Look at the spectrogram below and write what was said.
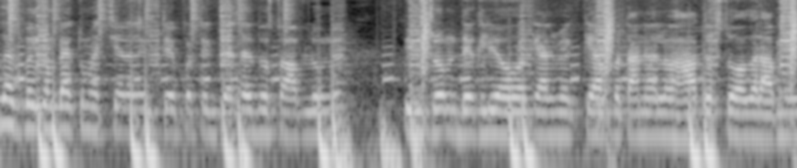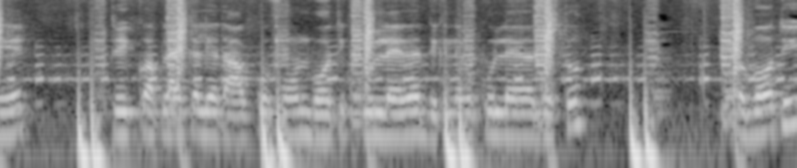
Guys welcome back to my channel tech पर टेक जैसे दोस्तों, आप लोगों ने इंट्रो में देख लिया होगा कि आज मैं क्या बताने वाला हूँ। हाँ दोस्तों, अगर आपने ये ट्रिक को अप्लाई कर लिया तो आपको फ़ोन बहुत ही कूल लगेगा, दिखने में कूल लगेगा दोस्तों। तो बहुत ही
